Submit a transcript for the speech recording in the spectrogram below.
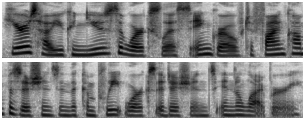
Here's how you can use the works list in Grove to find compositions in the complete works editions in the library.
